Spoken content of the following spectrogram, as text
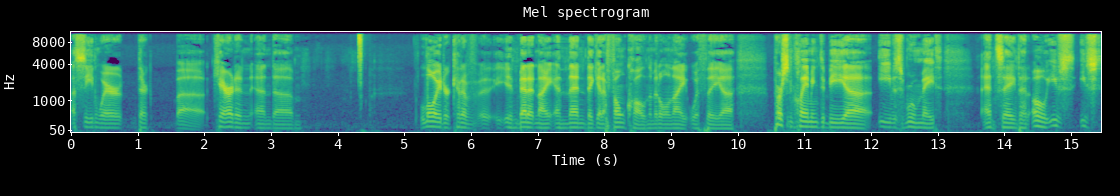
a scene where they're uh, Karen and and um, Lloyd are kind of uh, in bed at night, and then they get a phone call in the middle of the night with a uh, person claiming to be uh, Eve's roommate and saying that oh Eve's Eve's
